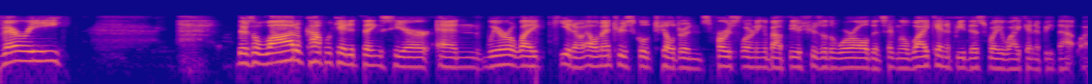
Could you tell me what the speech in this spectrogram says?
very there's a lot of complicated things here and we're like you know elementary school children first learning about the issues of the world and saying well why can't it be this way? Why can't it be that way?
